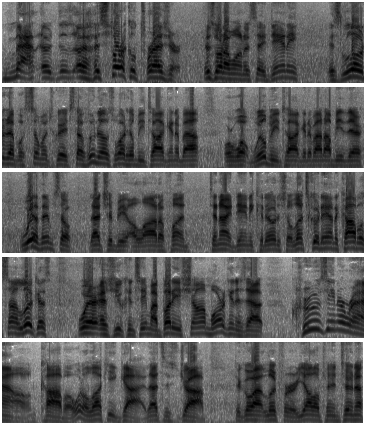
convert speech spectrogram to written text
uh, a historical treasure is what I want to say. Danny is loaded up with so much great stuff. Who knows what he'll be talking about or what we'll be talking about. I'll be there with him, so that should be a lot of fun tonight. Danny Cadota Show. Let's go down to Cabo San Lucas, where, as you can see, my buddy Sean Morgan is out cruising around Cabo. What a lucky guy. That's his job to go out and look for yellowfin tuna.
